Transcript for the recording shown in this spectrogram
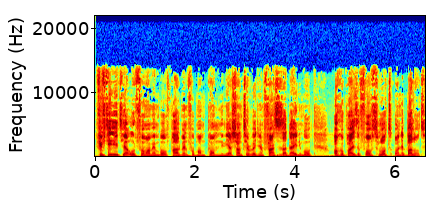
58 year old former member of parliament for Mampong in the Ashanti region, Francis Addai-Nimoh, occupies the fourth slot on the ballot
